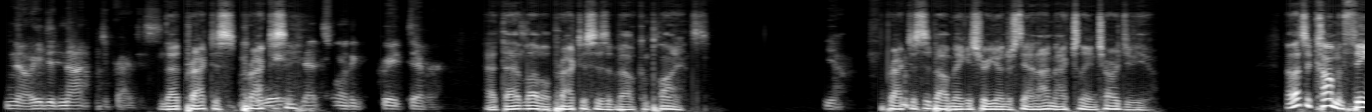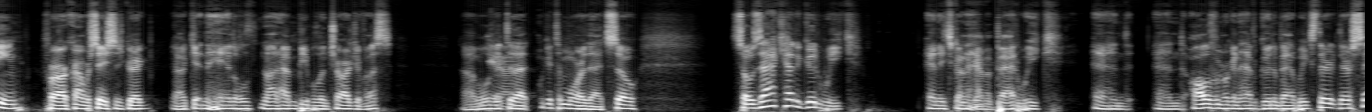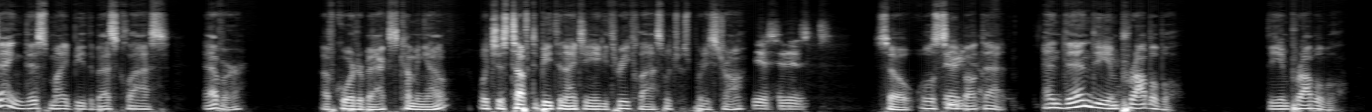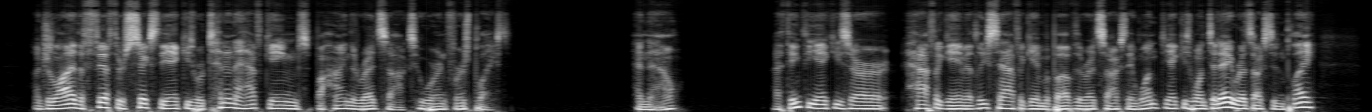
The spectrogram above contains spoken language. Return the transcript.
No, he did not need to practice. That practice, But the way- practicing that's one of the greatest ever. at that level, practice is about compliance. Yeah. Practice is about making sure you understand I'm actually in charge of you. Now, that's a common theme for our conversations, Greg. Uh, getting handled, not having people in charge of us. Uh, we'll get to that. We'll get to more of that. So, so Zach had a good week, and he's going to have a bad week, and and all of them are going to have good and bad weeks. They're they're saying this might be the best class ever of quarterbacks coming out, which is tough to beat the 1983 class, which was pretty strong. Yes, it is. So we'll see Very about tough. that. And then the improbable. The improbable. On July the 5th or 6th, the Yankees were 10 and a half games behind the Red Sox, who were in first place. And now, I think the Yankees are half a game, at least half a game above the Red Sox. They won. The Yankees won today. Red Sox didn't play,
